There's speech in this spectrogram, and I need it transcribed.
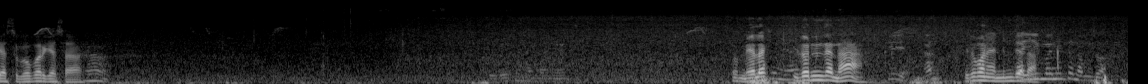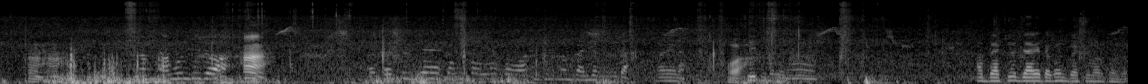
ಗ್ಯಾಸ್ ಗೊಬ್ಬರ ಗ್ಯಾಸಾ? ಮೇಲೆ? ಇದು ನಿಂದೇನಾ? ಇದು ಮನೆ ನಮ್ಮದು ಹಾಂ ಹಾಂ. ಹಾಂ. ನಮ್ದು ಆ ಬ್ಯಾಟ್ಲ ಜಾಗ ತಗೊಂಡು ಬ್ಯಾಟ್ಲ್ ಮಾಡ್ಕೊಂಡು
